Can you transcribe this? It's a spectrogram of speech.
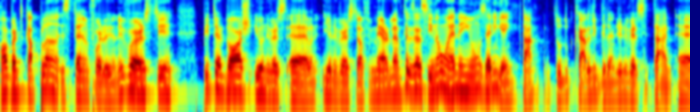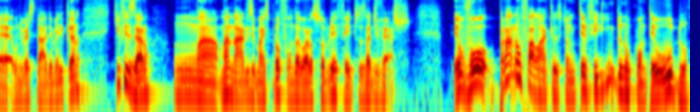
Robert Kaplan, Stanford University. Peter Dosh, Univers uh, University of Maryland, quer dizer assim, não é nenhum Zé Ninguém, tá? Tudo cara de grande universidade, é, universidade americana que fizeram uma, uma análise mais profunda agora sobre efeitos adversos. Eu vou, para não falar que eu estou interferindo no conteúdo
